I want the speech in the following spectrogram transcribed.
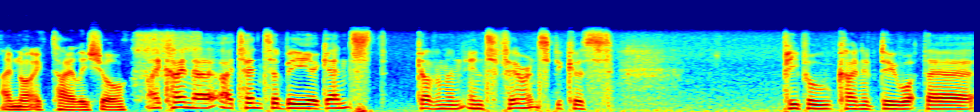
I'm not entirely sure. I kind of I tend to be against government interference because people kind of do what they're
